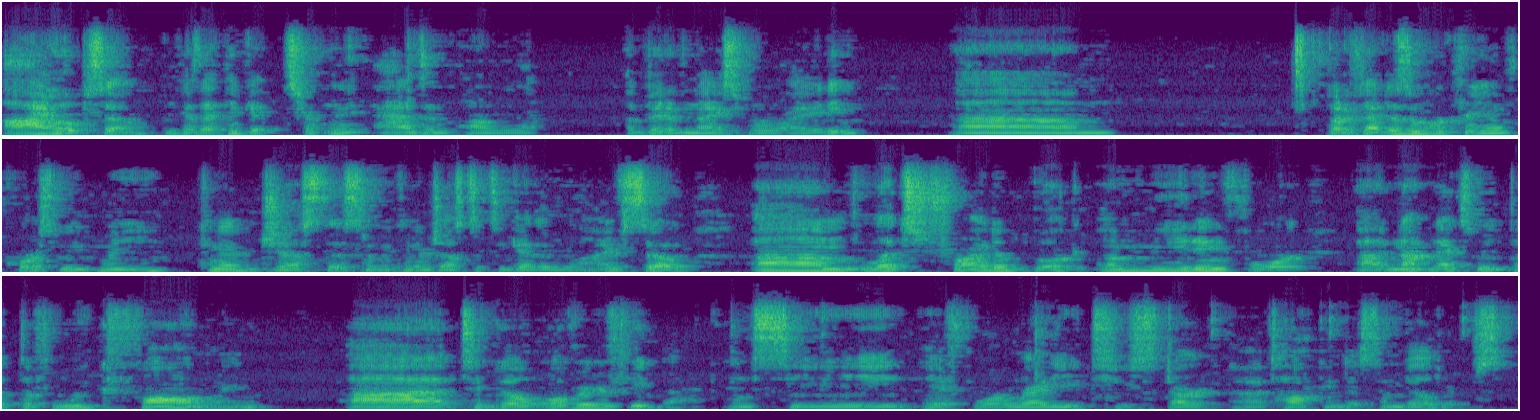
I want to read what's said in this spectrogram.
I hope so, because I think it certainly adds an, a, a bit of nice variety. Um, but if that doesn't work for you, of course, we, we can adjust this and we can adjust it together live. So um, let's try to book a meeting for uh, not next week, but the week following uh, to go over your feedback and see if we're ready to start uh, talking to some builders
